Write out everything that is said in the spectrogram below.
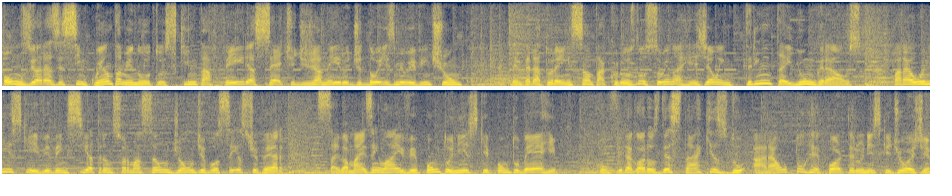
11 horas e 50 minutos, quinta-feira, 7 de janeiro de 2021. Temperatura em Santa Cruz do Sul e na região em 31 graus. Para a Unisque, vivencie a transformação de onde você estiver. Saiba mais em live.unisque.br. Confira agora os destaques do Arauto Repórter Unisque de hoje.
